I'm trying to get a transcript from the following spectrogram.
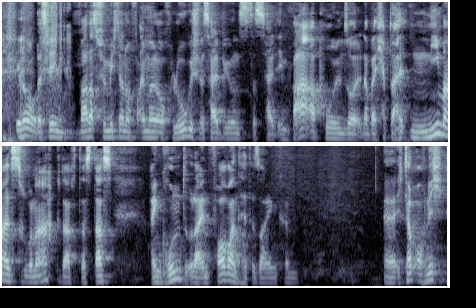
Genau, deswegen war das für mich dann auf einmal auch logisch, weshalb wir uns das halt im Bar abholen sollten. Aber ich habe da halt niemals drüber nachgedacht, dass das ein Grund oder ein Vorwand hätte sein können. Äh, ich glaube auch nicht,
